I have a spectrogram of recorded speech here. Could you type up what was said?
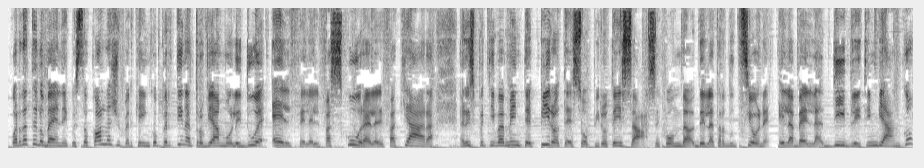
Guardatelo bene questo college perché in copertina troviamo le due elfe, l'elfa scura e l'elfa chiara, rispettivamente Pirotes o Pirotessa a seconda della traduzione e la bella Didlit in bianco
